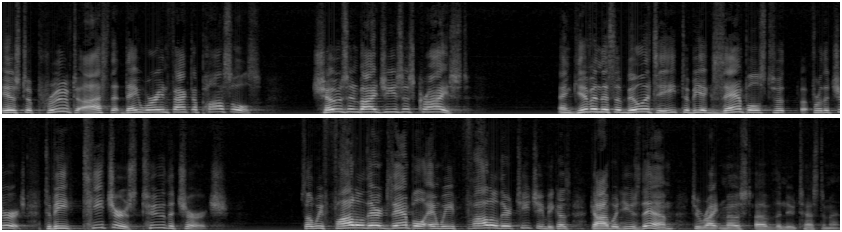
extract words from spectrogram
is to prove to us that they were, in fact, apostles chosen by Jesus Christ and given this ability to be examples to, for the church, to be teachers to the church. So we follow their example and we follow their teaching because God would use them to write most of the New Testament.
